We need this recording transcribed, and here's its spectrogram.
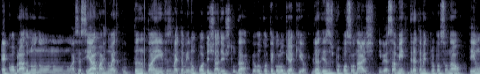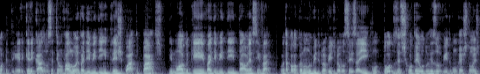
é cobrado no, no, no, no SSA, mas não é com tanto a ênfase, mas também não pode deixar de estudar. Eu vou até coloquei aqui, ó, grandezas proporcionais, inversamente diretamente proporcional. Tem um, aquele caso você tem um valor e vai dividir em três, quatro partes, de modo que vai dividir e tal e assim vai. Vou estar colocando no vídeo para vídeo para vocês aí com todos esses conteúdos resolvidos com questões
